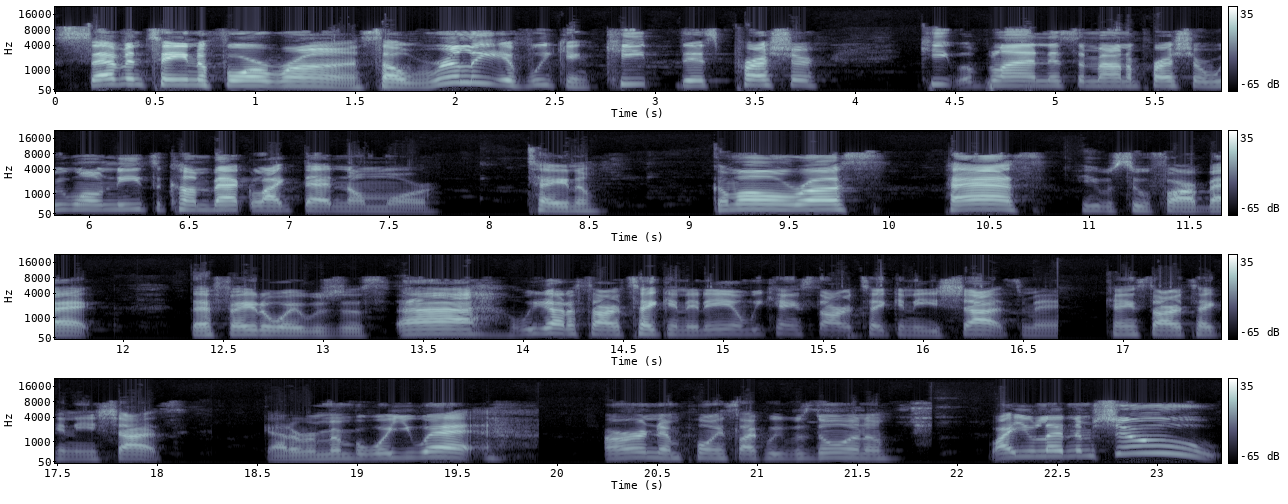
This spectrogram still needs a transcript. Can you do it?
17 to 4 run. So really, if we can keep this pressure, keep applying this amount of pressure, we won't need to come back like that no more. Tatum. Come on, Russ. Pass. He was too far back. That fadeaway was just ah, we gotta start taking it in. We can't start taking these shots, man. Can't start taking these shots. Gotta remember where you at. Earn them points like we was doing them. Why you letting them shoot?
